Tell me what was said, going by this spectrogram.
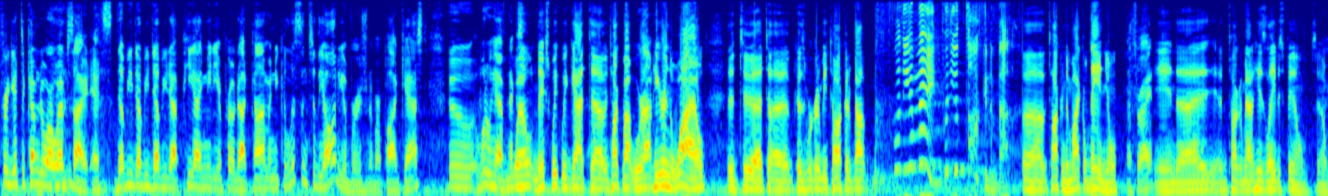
forget to come to our website. It's www.pimediapro.com, and you can listen to the audio version of our podcast. Who? What do we have next? well, next week we got uh, we talk about we're out here in the wild uh, to because uh, we're going to be talking about What do you mean? What are you talking about? uh, talking to Michael Daniel that's right. and uh, talking about his latest film. So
